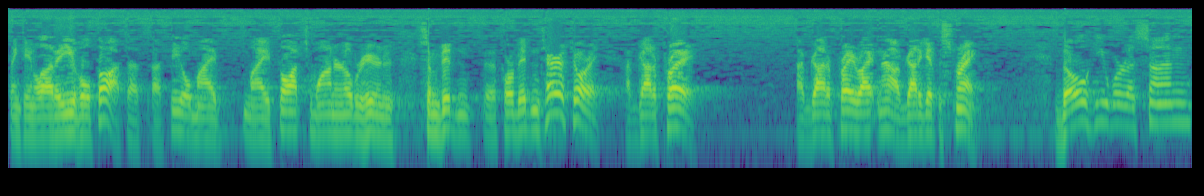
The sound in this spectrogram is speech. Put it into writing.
thinking a lot of evil thoughts. I, I feel my, my thoughts wandering over here into some forbidden, uh, forbidden territory. I've got to pray. I've got to pray right now. I've got to get the strength. Though he were a son,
